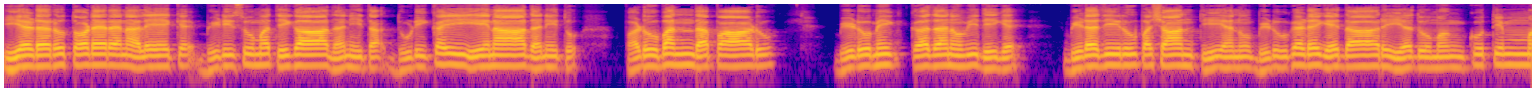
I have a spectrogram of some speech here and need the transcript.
ಎಡರು ತೊಡೆರನಲೇಕೆ ಬಿಡಿಸುಮತಿಗಾದನಿತ ದುಡಿಕೈ ಏನಾದನಿತು, ಪಡು ಬಂದ ಪಾಡು, ಬಿಡುಮಿಕ್ಕದನು ವಿಧಿಗೆ ಬಿಡದಿರೂಪ ಶಾಂತಿಯನು ಬಿಡುಗಡೆಗೆ ದಾರಿಯದು ಮಂಕುತಿಮ್ಮ.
